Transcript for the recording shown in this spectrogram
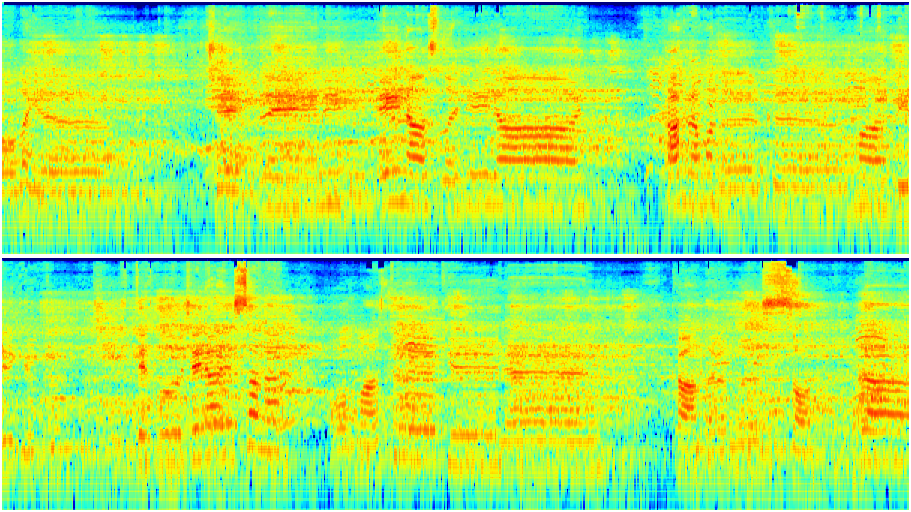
olayım Çehreni en nazlı hilal Kahraman ırkıma bir gübrüm İşte bu celal sana olmaz dökülen Kanlarımız sonra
